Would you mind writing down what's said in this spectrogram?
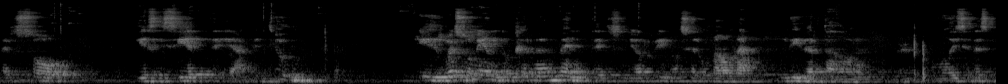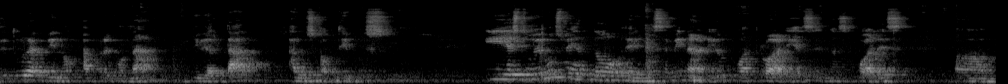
verso 17 a 21. Y resumiendo que realmente el Señor vino a hacer obra libertadora. Como dice la Escritura, vino a pregonar libertad a los cautivos. Y estuvimos viendo en el seminario cuatro áreas en las cuales, um,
